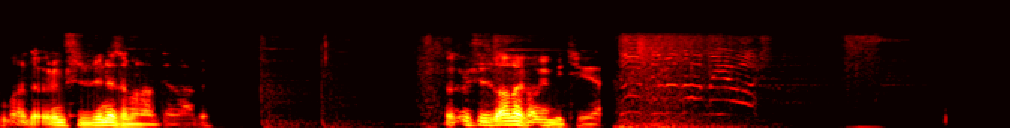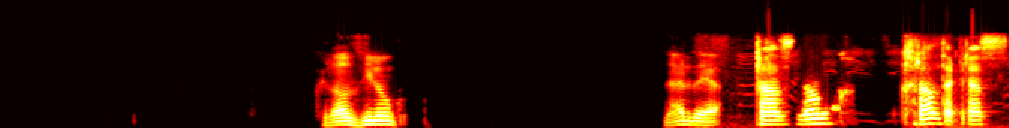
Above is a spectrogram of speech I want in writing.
Bu arada ölümsüzlüğü ne zaman alacaksın abi? Ölümsüzlüğü ana kadar bitiyor ya. Kral Zilong Nerede ya? Kral Zilong, kral da biraz.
